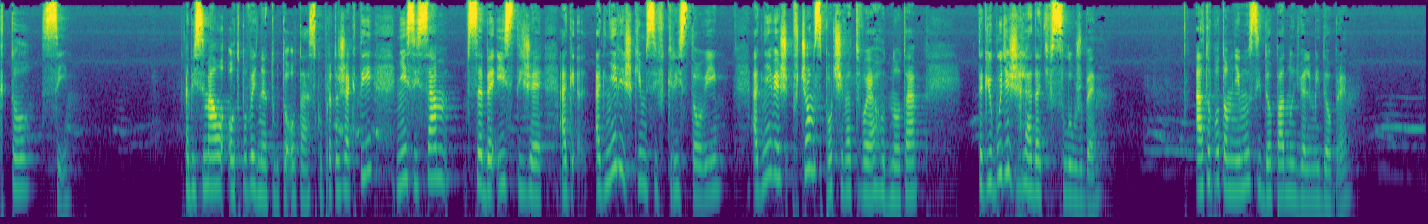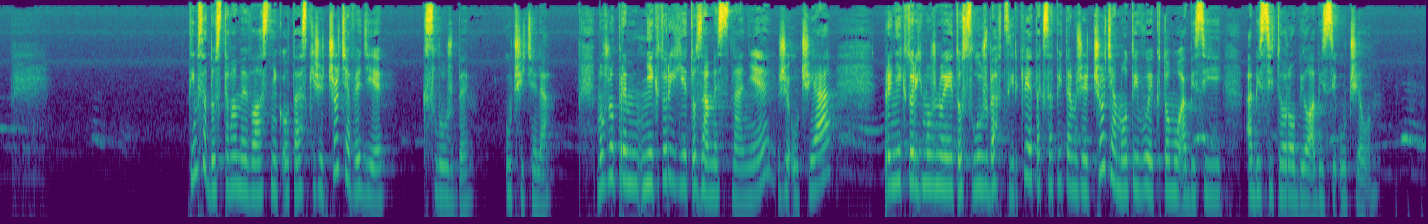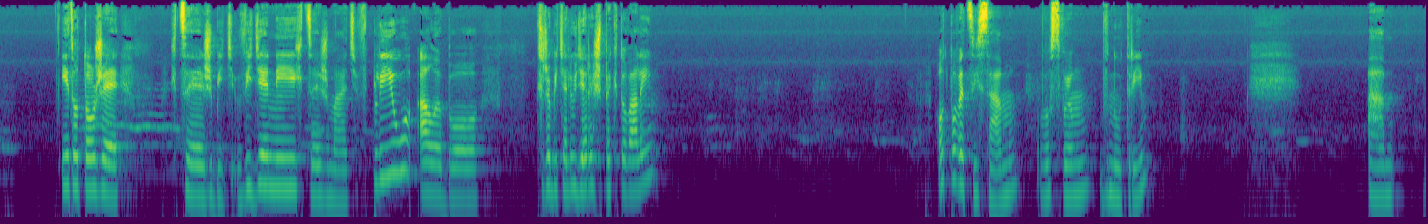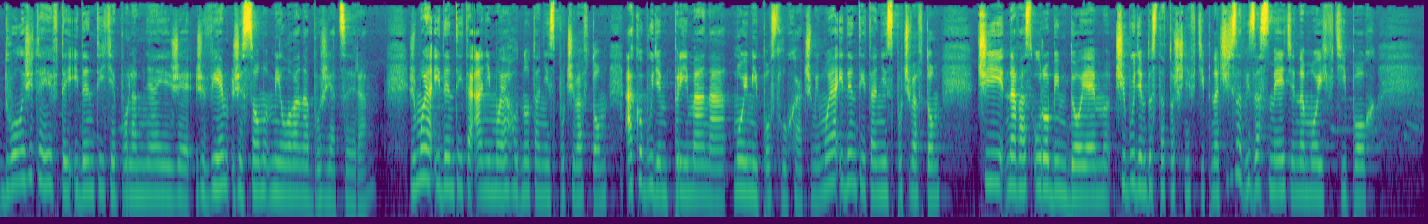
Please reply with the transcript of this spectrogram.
kto si aby si mal odpoveď na túto otázku. Pretože ak ty nie si sám v sebe istý, že ak, ak nevieš, kým si v Kristovi, ak nevieš, v čom spočíva tvoja hodnota, tak ju budeš hľadať v službe. A to potom nemusí dopadnúť veľmi dobre. Tým sa dostávame vlastne k otázke, že čo ťa vedie k službe učiteľa. Možno pre niektorých je to zamestnanie, že učia, pre niektorých možno je to služba v cirkvi, tak sa pýtam, že čo ťa motivuje k tomu, aby si, aby si to robil, aby si učil? Je to to, že chceš byť videný, chceš mať vplyv, alebo chceš, aby ťa ľudia rešpektovali? Odpovedz si sám vo svojom vnútri. A dôležité je v tej identite podľa mňa je, že, že viem, že som milovaná Božia dcéra. Že moja identita ani moja hodnota nespočíva v tom, ako budem príjmaná mojimi poslucháčmi. Moja identita nespočíva v tom, či na vás urobím dojem, či budem dostatočne vtipná, či sa vy zasmiete na mojich vtipoch,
